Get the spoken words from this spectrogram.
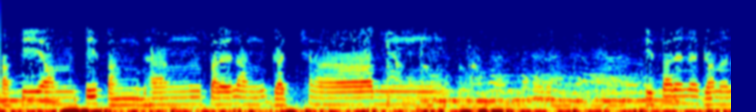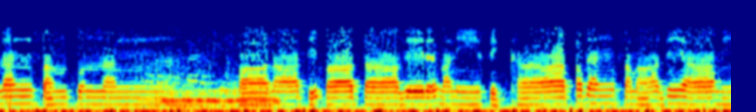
සත්‍යම්පි සංඝං සරණං ගච්ඡාමි තිසරණ ගමනං සම්පුන්නං පානාති පාතා වේරමණී සික්ඛාපදං සමාදියාමි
